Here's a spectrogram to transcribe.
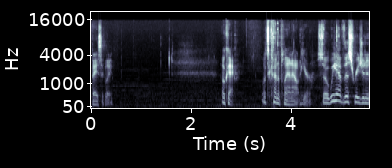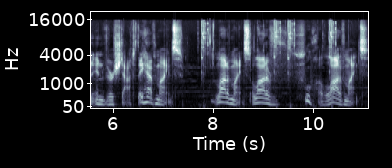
basically. Okay, let's kind of plan out here. So we have this region in Verstadt. They have mines, a lot of mines, a lot of, whew, a lot of mines.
